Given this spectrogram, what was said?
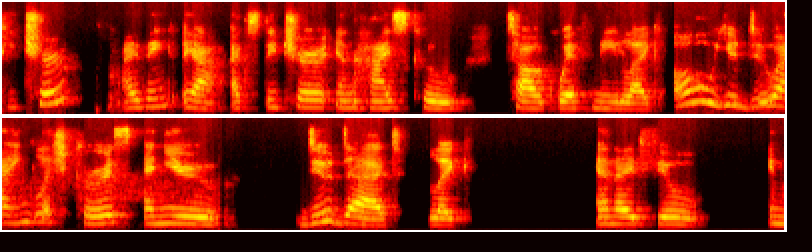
teacher, I think, yeah, ex teacher in high school talk with me like, oh, you do an English course and you do that like, and I feel in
